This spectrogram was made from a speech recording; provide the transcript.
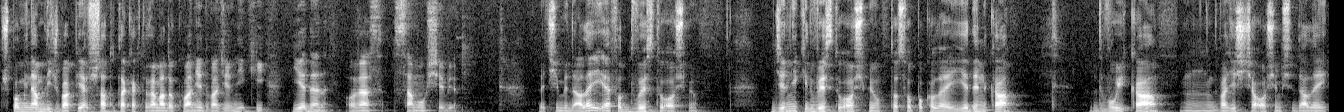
Przypominam, liczba pierwsza to taka, która ma dokładnie dwa dzielniki, 1 oraz samą siebie. Lecimy dalej. f od 28. Dzielniki 28 to są po kolei 1, 2, 28 się dalej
